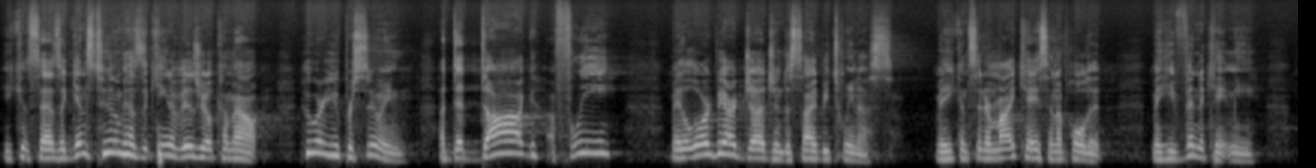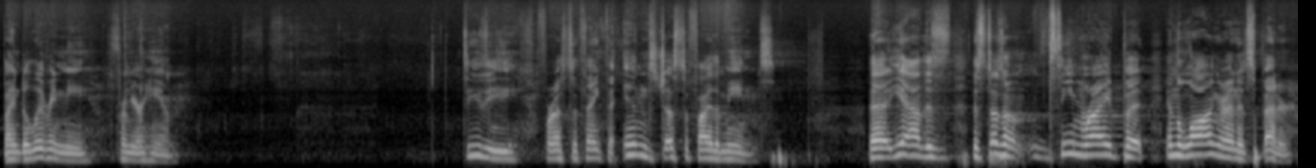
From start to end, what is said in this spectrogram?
He says, Against whom has the king of Israel come out? Who are you pursuing? A dead dog? A flea? May the Lord be our judge and decide between us. May he consider my case and uphold it. May he vindicate me by delivering me from your hand. It's easy for us to think the ends justify the means. That, yeah, this, this doesn't seem right, but in the long run, it's better.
